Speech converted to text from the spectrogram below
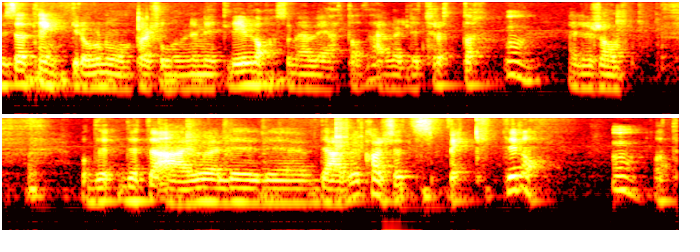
Hvis jeg tenker over noen personer i mitt liv da, som jeg vet at jeg er veldig trøtte, Mm. eller sånn Og det, dette er jo Eller det er vel kanskje et spekter, da. Mm. At,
